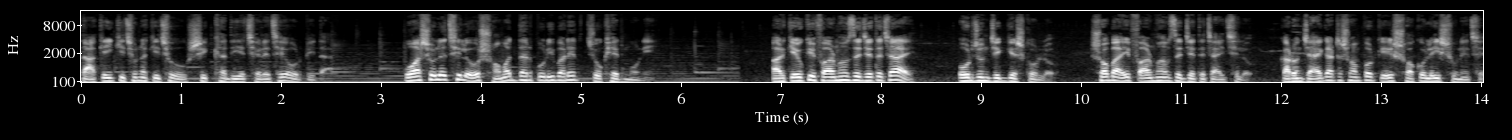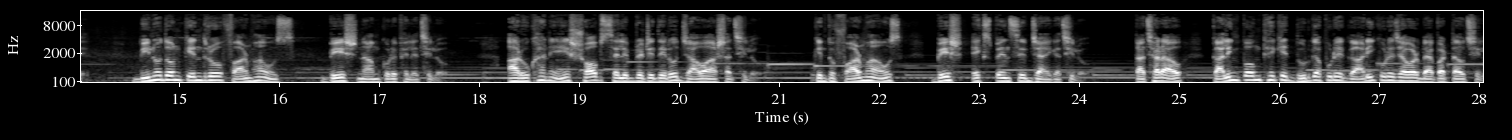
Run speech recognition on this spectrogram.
তাকেই কিছু না কিছু শিক্ষা দিয়ে ছেড়েছে অর্পিতা ও আসলে ছিল সমাদ্দার পরিবারের চোখের মণি। আর কেউ কি ফার্ম হাউসে যেতে চায়? অর্জুন জিজ্ঞেস করল। সবাই ফার্ম হাউসে যেতে চাইছিল, কারণ জায়গাটা সম্পর্কে সকলেই শুনেছে। বিনোদন কেন্দ্র ফার্ম হাউস বেশ নাম করে ফেলেছিল। আর ওখানে সব সেলিব্রিটিদেরও যাওয়া আসা ছিল। কিন্তু ফার্ম হাউস বেশ এক্সপেন্সিভ জায়গা ছিল। তাছাড়াও কালিম্পং থেকে দুর্গাপুরে গাড়ি করে যাওয়ার ব্যাপারটাও ছিল।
